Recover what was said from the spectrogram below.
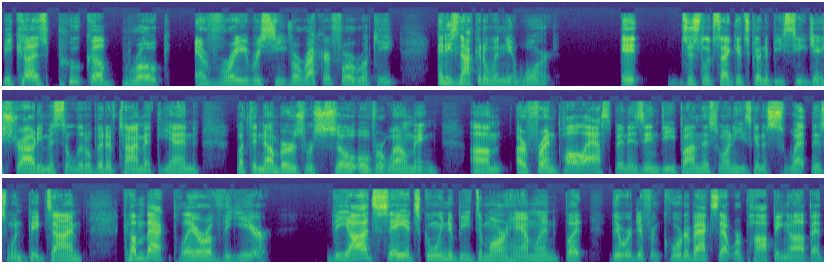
because Puka broke every receiver record for a rookie, and he's not going to win the award. It just looks like it's going to be CJ Stroud. He missed a little bit of time at the end, but the numbers were so overwhelming. Um, our friend Paul Aspen is in deep on this one. He's going to sweat this one big time. Comeback player of the year. The odds say it's going to be Damar Hamlin, but there were different quarterbacks that were popping up at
